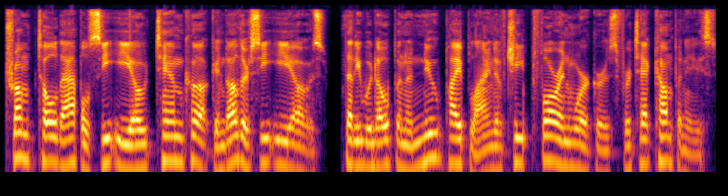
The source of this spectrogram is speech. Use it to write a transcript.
Trump told Apple CEO Tim Cook and other CEOs that he would open a new pipeline of cheap foreign workers for tech companies.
